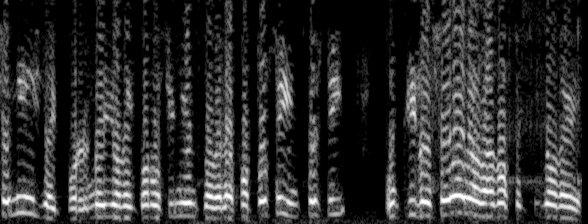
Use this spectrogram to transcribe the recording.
semilla y por el medio del conocimiento de la fotosíntesis un kilo de cebada da 12 kilos de,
